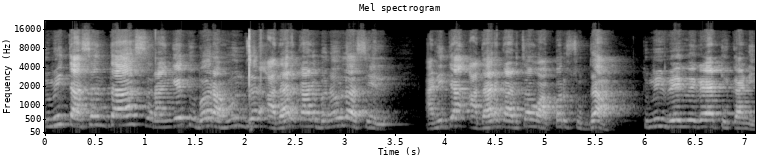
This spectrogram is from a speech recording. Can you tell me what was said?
तुम्ही तासन तास रांगेत उभं राहून जर आधार कार्ड बनवलं असेल आणि त्या आधार कार्डचा वापर सुद्धा तुम्ही वेगवेगळ्या ठिकाणी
